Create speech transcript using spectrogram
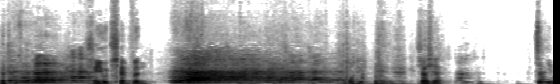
很有天分。哦对，小雪啊，加油！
